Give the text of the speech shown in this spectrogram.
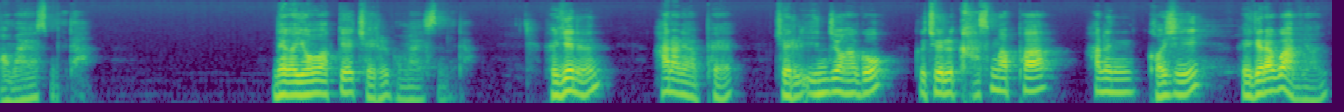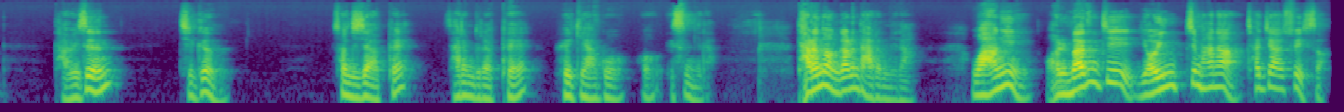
범하였습니다. 내가 여호와께 죄를 범하였습니다. 회개는 하나님 앞에 죄를 인정하고 그 죄를 가슴 아파 하는 것이 회개라고 하면 다윗은 지금 선지자 앞에 사람들 앞에 회개하고 어, 있습니다. 다른 왕과는 다릅니다. 왕이 얼마든지 여인쯤 하나 차지할 수 있어.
